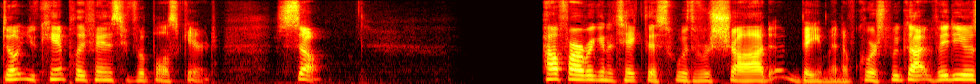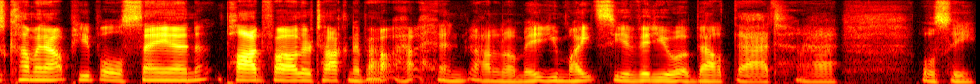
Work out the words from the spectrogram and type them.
don't you can't play fantasy football scared. So how far are we going to take this with Rashod Bateman? Of course, we've got videos coming out, people saying Podfather talking about, and I don't know, maybe you might see a video about that. Uh, we'll see.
